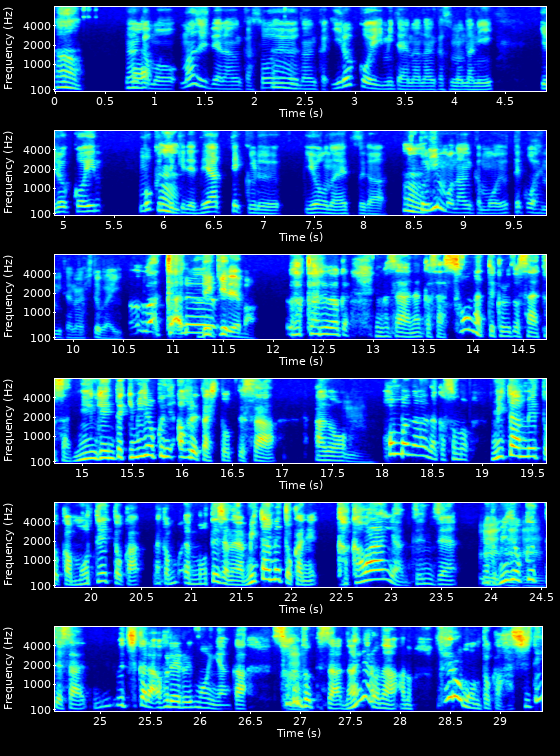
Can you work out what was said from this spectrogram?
うん。なんかもう、マジでなんかそういうう、んなんか色恋みたいな、なんかその何？色恋目的で出会ってくるようなやつが、うん一人もなんかもう寄ってこうへんみたいな人がいい。わかる。できれば。わかるわかる。でもさ、なんかさ、そうなってくるとさ、やっぱさ、人間的魅力に溢れた人ってさ、あの、うんほんまな、なんかその、見た目とかモテとか、なんか、えモテじゃないわ見た目とかに関わらんやん、全然。なんか魅力ってさ、うちから溢れるもんやんか。そういうのってさ、なんやろな、あの、フェロモンとか走ってん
